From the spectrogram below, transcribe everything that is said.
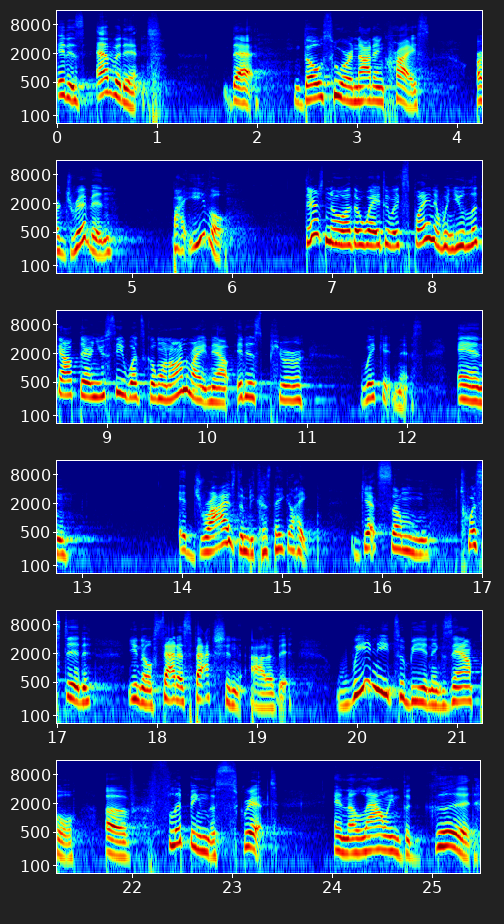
it is evident that those who are not in Christ are driven by evil. There's no other way to explain it. When you look out there and you see what's going on right now, it is pure wickedness. And it drives them because they like get some twisted, you know, satisfaction out of it. We need to be an example of flipping the script and allowing the good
